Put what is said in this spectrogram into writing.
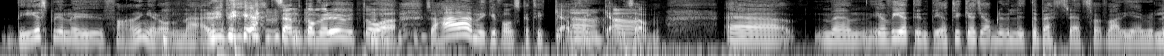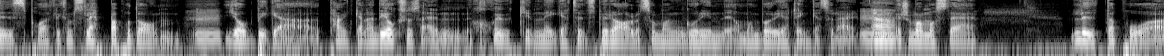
det spelar ju fan ingen roll när det sen kommer ut och så här mycket folk ska tycka och Ja, tänka ja. liksom. Eh, men jag vet inte, jag tycker att jag har blivit lite bättre för varje release på att liksom släppa på de Mm. jobbiga tankarna. Det är också så här en sjuk negativ spiral som man går in i om man börjar tänka sådär. Mm. Tror man måste lita på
